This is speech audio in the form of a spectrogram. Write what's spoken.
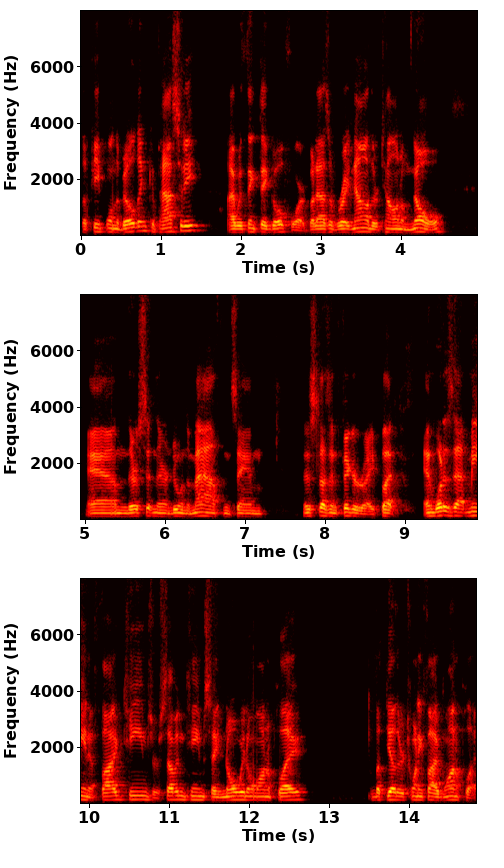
of people in the building capacity, I would think they'd go for it. But as of right now, they're telling them no, and they're sitting there and doing the math and saying this doesn't figure right. But and what does that mean if five teams or seven teams say no, we don't want to play, but the other 25 want to play?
